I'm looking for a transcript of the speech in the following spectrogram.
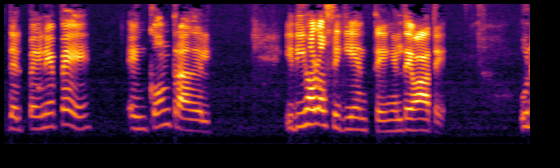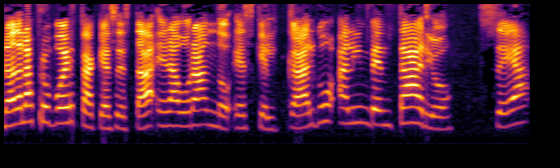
del PNP en contra de él. Y dijo lo siguiente en el debate. Una de las propuestas que se está elaborando es que el cargo al inventario sea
